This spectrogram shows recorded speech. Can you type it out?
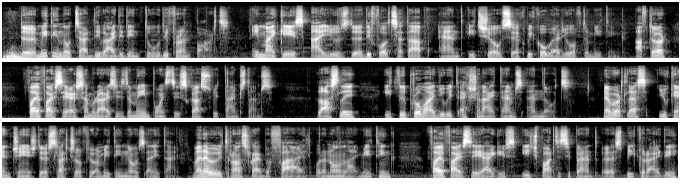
The meeting notes are divided into different parts. In my case, I use the default setup and it shows a quick overview of the meeting. After, Fireflies AI summarizes the main points discussed with timestamps. Lastly, it will provide you with action items and notes. Nevertheless, you can change the structure of your meeting notes anytime. Whenever you transcribe a file or an online meeting, Fireflies AI gives each participant a speaker ID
